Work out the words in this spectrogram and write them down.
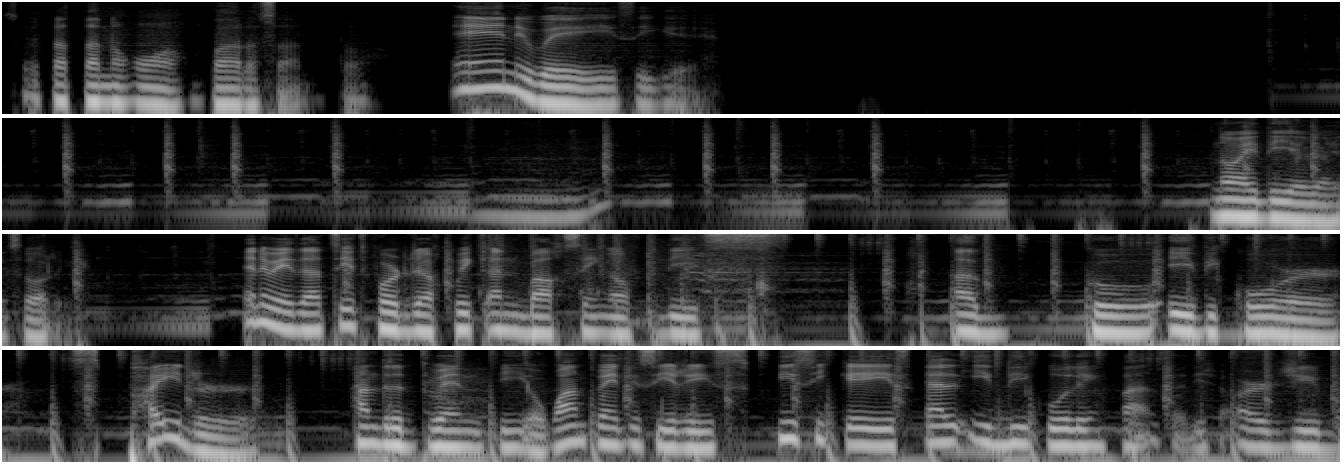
So itatanong ko ako para saan to. Anyway, sige. Hmm. No idea guys, sorry. Anyway, that's it for the quick unboxing of this Abco AV Core Spider 120 o 120 series PC case, LED cooling fan. So, hindi siya RGB.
